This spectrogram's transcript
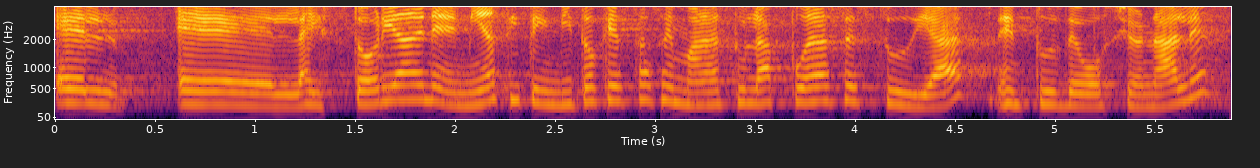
la historia de Nehemías y te invito a que esta semana tú la puedas estudiar en tus devocionales,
